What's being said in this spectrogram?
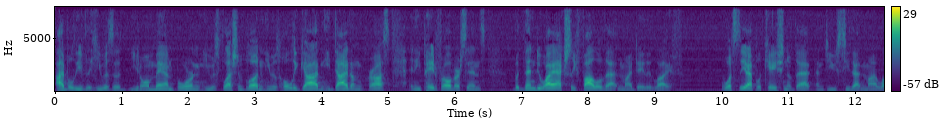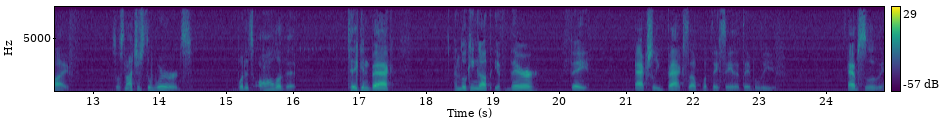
I believe that he was a you know a man born and he was flesh and blood and he was holy God and he died on the cross and he paid for all of our sins. But then do I actually follow that in my daily life? What's the application of that and do you see that in my life? So it's not just the words, but it's all of it. Taken back and looking up if their faith actually backs up what they say that they believe. Absolutely.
